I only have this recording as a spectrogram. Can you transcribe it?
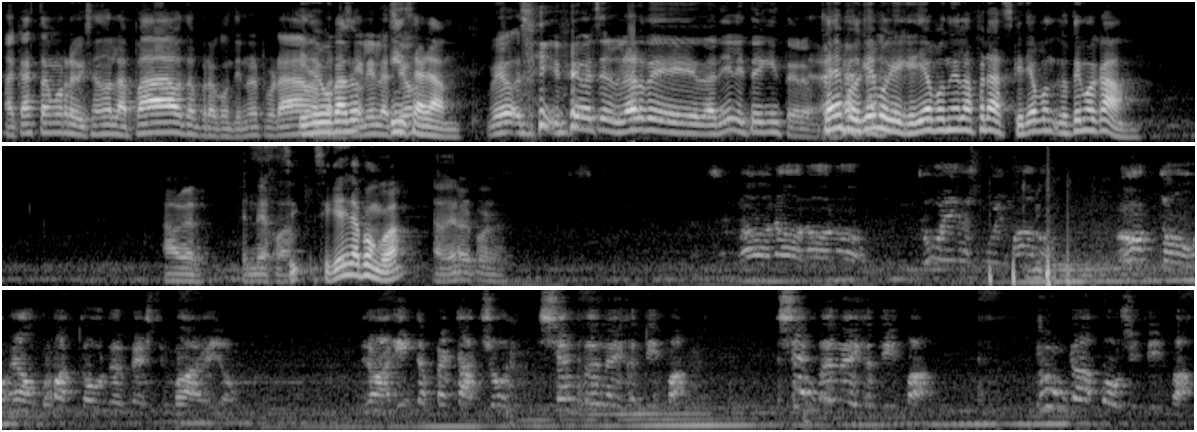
Acá estamos revisando la pauta para continuar el programa. Y estoy buscando. Instagram. Veo, sí, veo el celular de Daniel y está en Instagram. ¿Sabes por qué? Porque quería poner la frase, quería pon- lo tengo acá. A ver. Pendejo. ¿ah? Si, si quieres la pongo, ¿ah? A A ver, ponlo. No, no, no, no. Tú eres muy malo. Roto el pato de vestuario. La interpretación siempre negativa. Siempre negativa. Nunca positiva.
